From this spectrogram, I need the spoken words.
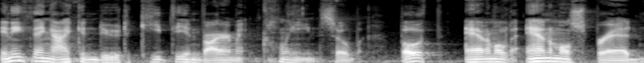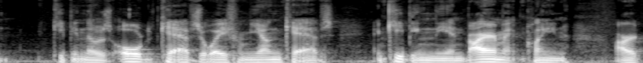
anything I can do to keep the environment clean. So both animal to animal spread, keeping those old calves away from young calves, and keeping the environment clean are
